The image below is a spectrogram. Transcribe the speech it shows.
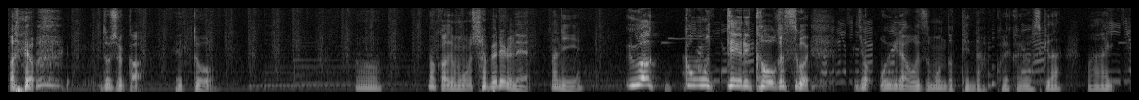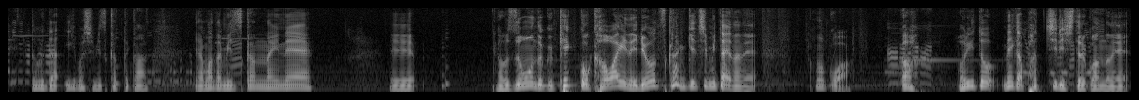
あれよどうしようか。えっとあなんかでも喋れるね。何？うわ思っている顔がすごい。よおいらオズモンドってんだ。これからよろしくな。わーい。どうだ？いい場所見つかったか？いやまだ見つかんないね。えー、オズモンド君結構可愛いね。両津勘吉みたいだね。この子は。あ割と目がパッチリしてる子なんだね。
